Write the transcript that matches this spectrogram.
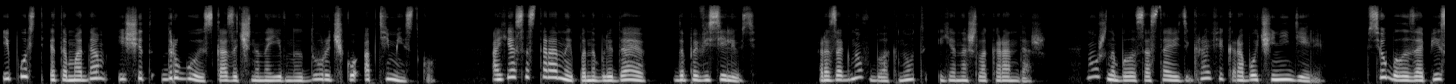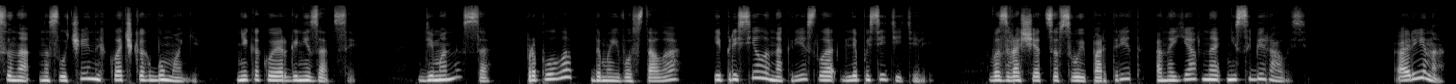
и пусть эта мадам ищет другую сказочно-наивную дурочку-оптимистку. А я со стороны понаблюдаю да повеселюсь. Разогнув блокнот, я нашла карандаш. Нужно было составить график рабочей недели. Все было записано на случайных клочках бумаги. Никакой организации. Демонесса проплыла до моего стола и присела на кресло для посетителей. Возвращаться в свой портрет она явно не собиралась. «Арина!»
